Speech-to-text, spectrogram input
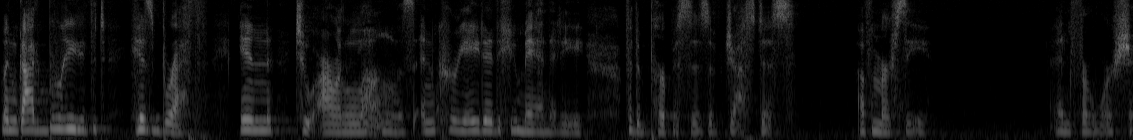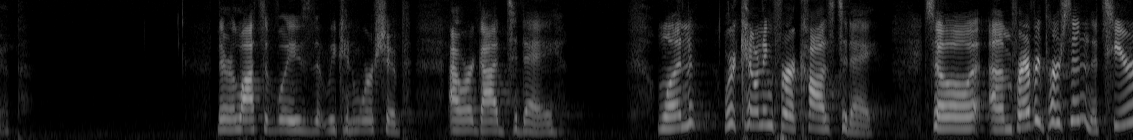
when God breathed his breath into our lungs and created humanity for the purposes of justice, of mercy, and for worship. There are lots of ways that we can worship our God today. One, we're counting for a cause today. So, um, for every person that's here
